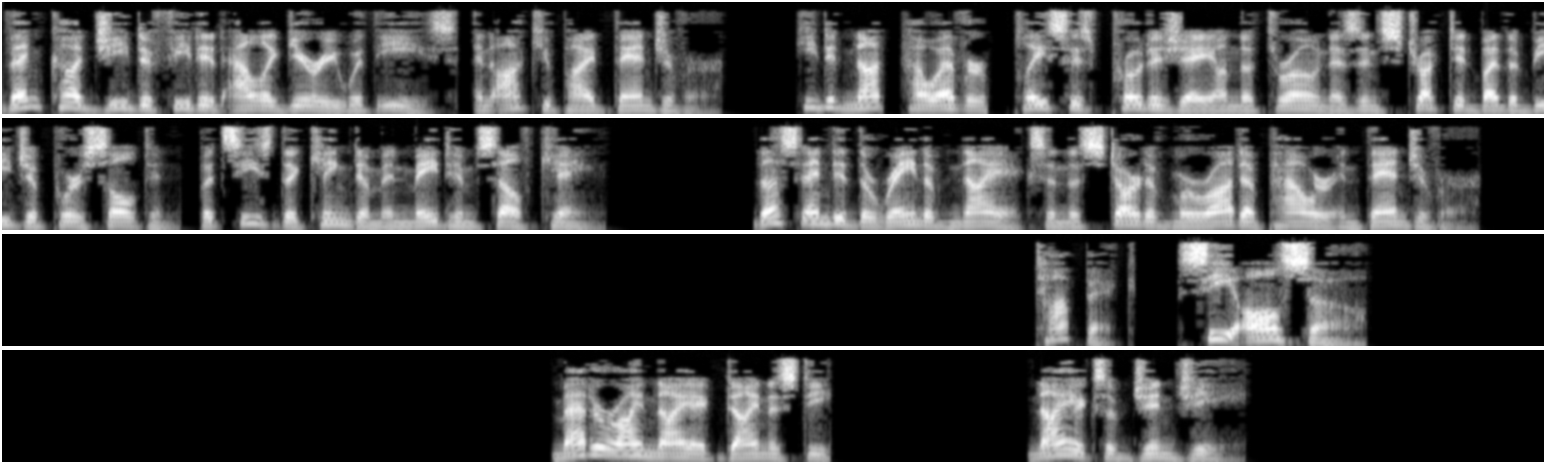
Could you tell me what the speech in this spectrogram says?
Venkoji defeated Alagiri with ease, and occupied Thanjavur. He did not, however, place his protégé on the throne as instructed by the Bijapur Sultan, but seized the kingdom and made himself king. Thus ended the reign of Nayaks and the start of Maratha power in Thanjavur. See also Madurai Nayak dynasty Nayaks of Jinji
